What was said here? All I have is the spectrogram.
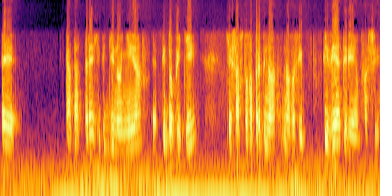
ε, κατατρέχει την κοινωνία, ε, την τοπική και σε αυτό θα πρέπει να, να δοθεί ιδιαίτερη έμφαση.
